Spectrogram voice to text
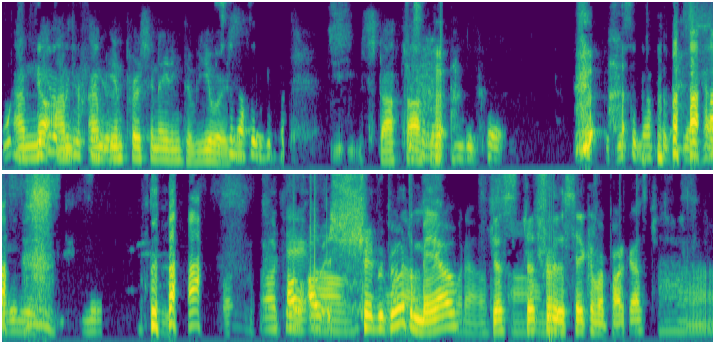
Well, you I'm pick no, I'm I'm impersonating the viewers. Just enough that you could, Stop talking. Enough you could put. Just enough to have in your. Okay. oh, oh um, should we bring what with the else? mayo? What else? Just just for Um, the sake of our podcast. uh,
